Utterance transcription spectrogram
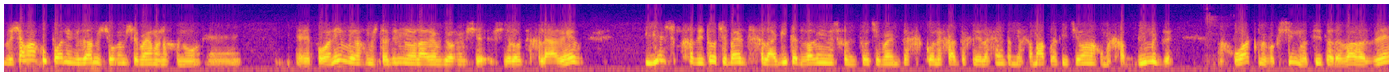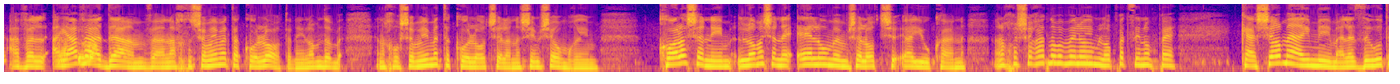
ושם אנחנו פועלים, וזה המישורים שבהם אנחנו אה, פועלים, ואנחנו משתדלים לא לערב דברים שלא צריך לערב. יש חזיתות שבהן צריך להגיד את הדברים, יש חזיתות שבהן צריך, כל אחד צריך להילחם את המלחמה הפרטית שלו, אנחנו מכבדים את זה. אנחנו רק מבקשים להוציא את הדבר הזה. אבל היה. ואדם, ואנחנו שומעים את הקולות, אני לא מדבר, אנחנו שומעים את הקולות של אנשים שאומרים, כל השנים, לא משנה אילו ממשלות שהיו כאן, אנחנו שירתנו במילואים, לא פצינו פה. כאשר מאיימים על הזהות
